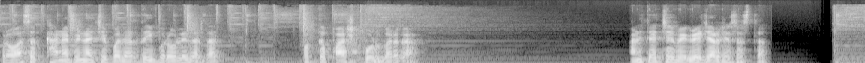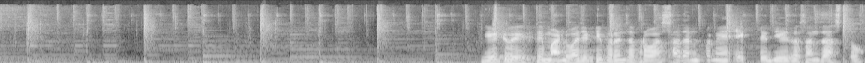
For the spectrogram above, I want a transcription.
प्रवासात खाण्यापिण्याचे पदार्थही पुरवले जातात. फक्त फास्ट फूड बरं का? आणि त्याचे वेगळे चार्जेस असतात. गेटवे ते मांडवा जेटीपर्यंतचा प्रवास साधारणपणे एक ते दीड तासांचा असतो.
